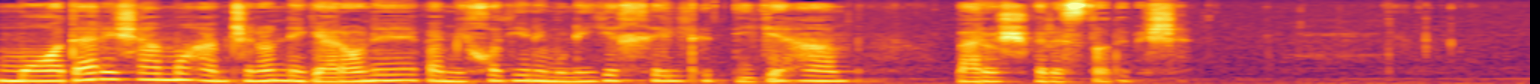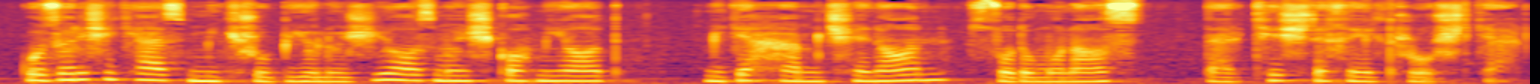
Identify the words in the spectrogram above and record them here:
مادرش اما همچنان نگرانه و می‌خواد یه نمونه خلط دیگه هم براش فرستاده بشه. گزارشی که از میکروبیولوژی آزمایشگاه میاد میگه همچنان سودوموناس در کشت خلط رشد کرد.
